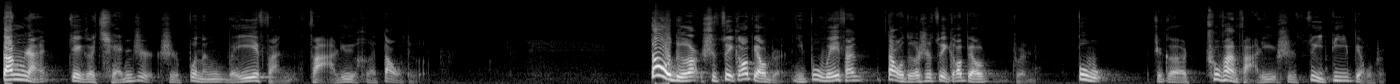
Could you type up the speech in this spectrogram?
当然，这个前置是不能违反法律和道德。道德是最高标准，你不违反道德是最高标准，不这个触犯法律是最低标准。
